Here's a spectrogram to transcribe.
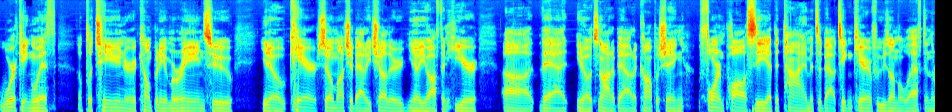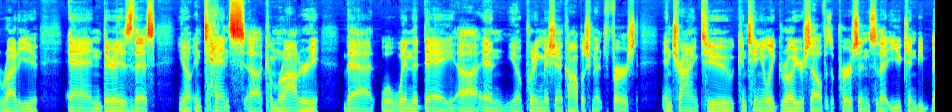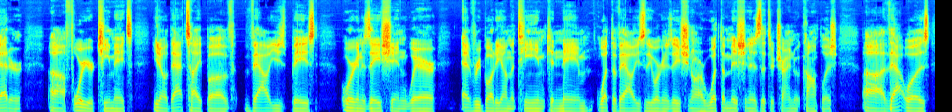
working with a platoon or a company of Marines who you know, care so much about each other. You know, you often hear uh, that you know it's not about accomplishing foreign policy at the time; it's about taking care of who's on the left and the right of you. And there is this, you know, intense uh, camaraderie that will win the day, uh, and you know, putting mission accomplishment first and trying to continually grow yourself as a person so that you can be better uh, for your teammates. You know, that type of values based organization where everybody on the team can name what the values of the organization are, what the mission is that they're trying to accomplish. Uh, that was,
